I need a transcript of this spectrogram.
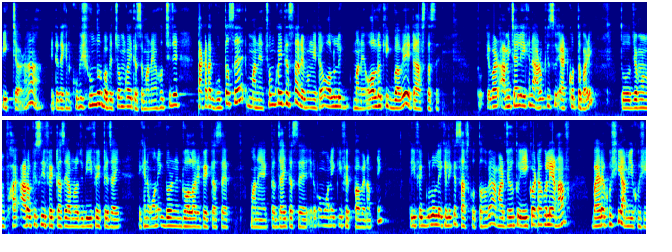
পিকচার হ্যাঁ? এটা দেখেন খুবই সুন্দরভাবে চমকাইতেছে মানে হচ্ছে যে টাকাটা ঘুরতেছে মানে চমকাইতেছে আর এবং এটা অলৌকিক মানে অলৌকিকভাবে এটা আসতেছে। তো এবার আমি চাইলে এখানে আরও কিছু অ্যাড করতে পারি। তো যেমন আরও কিছু ইফেক্ট আছে, আমরা যদি ইফেক্টে যাই, এখানে অনেক ধরনের ডলার ইফেক্ট আছে মানে একটা যাইতেছে, এরকম অনেক ইফেক্ট পাবেন আপনি। তো ইফেক্টগুলো লিখে লিখে সার্চ করতে হবে। আমার যেহেতু এই কয়টা হলে এনাফ বাইরে খুশি, আমিও খুশি,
